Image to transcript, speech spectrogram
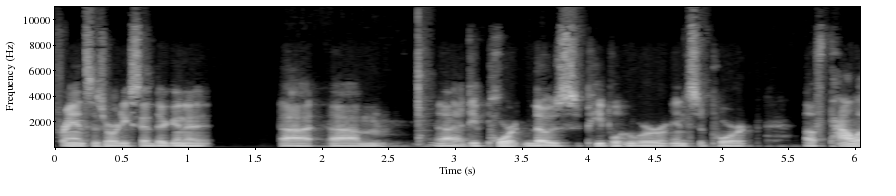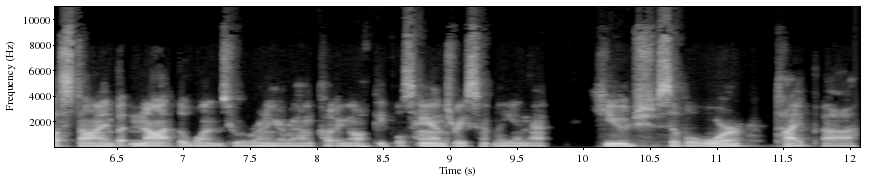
France has already said they're going to uh, um, uh, deport those people who were in support of Palestine, but not the ones who were running around cutting off people's hands recently in that huge civil war type uh,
